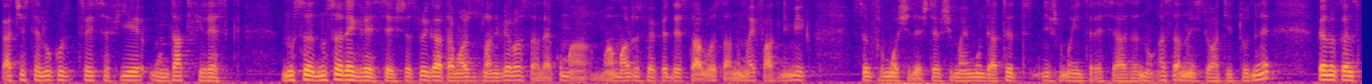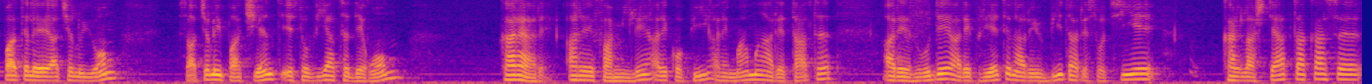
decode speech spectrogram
aceste lucruri trebuie să fie un dat firesc. Nu să, nu să regresești, să spui, gata, am ajuns la nivelul ăsta, de acum am ajuns pe pedestalul ăsta, nu mai fac nimic, sunt frumos și deștept și mai mult de atât, nici nu mă interesează. Nu, asta nu este o atitudine, pentru că în spatele acelui om uh, sau acelui pacient este o viață de om care are. Are familie, are copii, are mamă, are tată, are rude, are prieten, are iubit, are soție, care îl așteaptă acasă,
